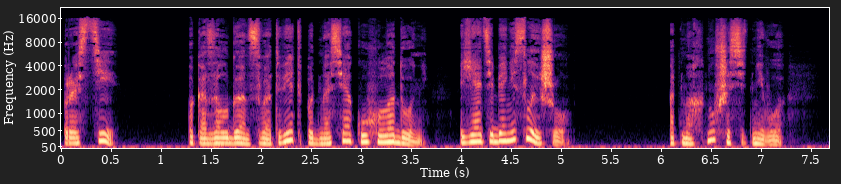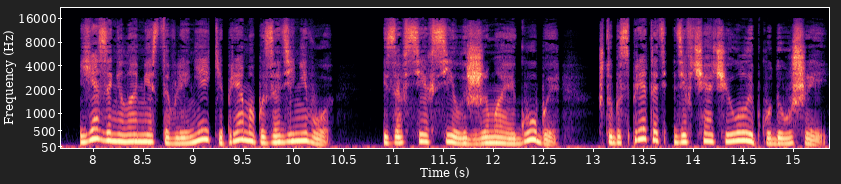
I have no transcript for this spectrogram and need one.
«Прости», — показал Ганс в ответ, поднося к уху ладонь. «Я тебя не слышу». Отмахнувшись от него, я заняла место в линейке прямо позади него, изо всех сил сжимая губы, чтобы спрятать девчачью улыбку до ушей.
